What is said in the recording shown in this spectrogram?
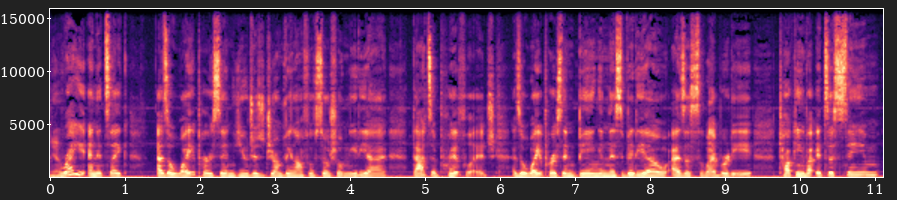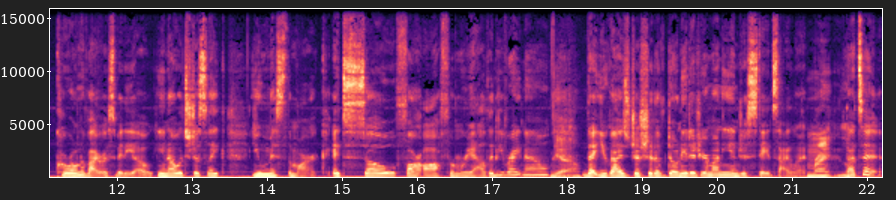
Yeah. Right. And it's like, as a white person, you just jumping off of social media, that's a privilege. As a white person being in this video as a celebrity, talking about it's the same coronavirus video. You know, it's just like you miss the mark. It's so far off from reality right now Yeah. that you guys just should have donated your money and just stayed silent. Right. That's it.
